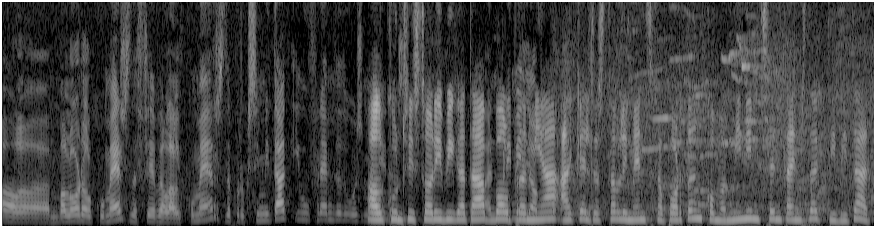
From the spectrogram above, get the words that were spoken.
en valor el comerç, de fer valer el comerç de proximitat i ho farem de dues maneres. El consistori Bigatà vol premiar lloc... aquells establiments que porten com a mínim 100 anys d'activitat.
